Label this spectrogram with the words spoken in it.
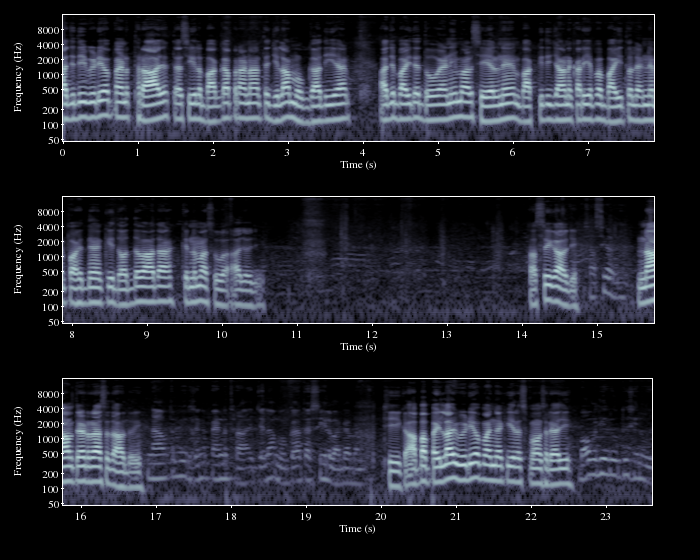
ਅੱਜ ਦੀ ਵੀਡੀਓ ਪਿੰਡ ਥਰਾਜ ਤਹਿਸੀਲ ਬਾਗਾ ਪੁਰਾਣਾ ਤੇ ਜ਼ਿਲ੍ਹਾ ਮੋਗਾ ਦੀ ਹੈ। ਅੱਜ ਬਾਈ ਦੇ ਦੋ ਐਨੀਮਲ ਸੇਲ ਨੇ। ਬਾਕੀ ਦੀ ਜਾਣਕਾਰੀ ਆਪਾਂ ਬਾਈ ਤੋਂ ਲੈਣੇ ਪੁੱਛਦੇ ਹਾਂ ਕਿ ਦੁੱਧ ਵਾਦਾ ਕਿੰਨਵਾਂ ਸੂਆ ਆਜੋ ਜੀ। ਸਤਿ ਸ੍ਰੀ ਅਕਾਲ ਜੀ। ਸਤਿ ਸ਼੍ਰੀ ਅਕਾਲ ਜੀ। ਨਾਮ ਤੇ ਐਡਰੈਸ ਦੱਸ ਦਿਓ ਜੀ। ਨਾਮ ਤਨਵੀਰ ਸਿੰਘ ਪਿੰਡ ਥਰਾਜ ਜ਼ਿਲ੍ਹਾ ਮੋਗਾ ਤਹਿਸੀਲ ਬਾਗਾ ਬਣ ਠੀਕ ਆ ਆਪਾਂ ਪਹਿਲਾਂ ਵੀ ਵੀਡੀਓ ਪਾਈਆਂ ਕੀ ਰਿਸਪੌਂਸ ਰਿਹਾ ਜੀ? ਬਹੁਤ ਵਧੀਆ ਵਿਰੋਧੀ ਸੇਲ ਹੋਈ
